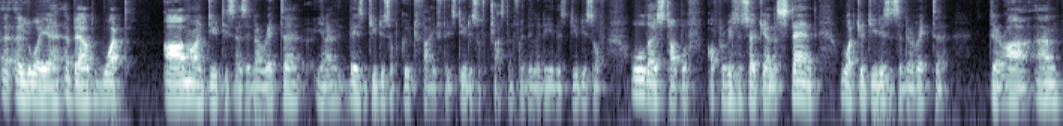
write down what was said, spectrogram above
a, a lawyer about what are my duties as a director you know there's duties of good faith there's duties of trust and fidelity there's duties of all those type of, of provisions so that you understand what your duties as a director there are. Um,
